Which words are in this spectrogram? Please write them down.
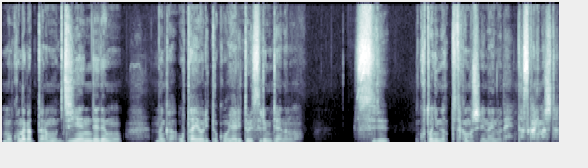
もう来なかったらもう自演ででもなんかお便りとこうやり取りするみたいなのすることになってたかもしれないので助かりました。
